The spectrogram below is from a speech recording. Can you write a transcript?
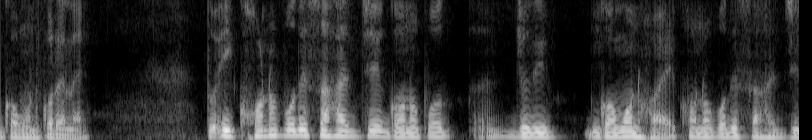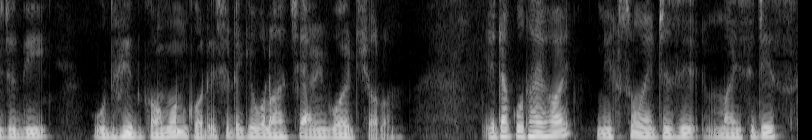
গমন করে নেয়। তো এই ক্ষণপদের সাহায্যে গণপদ, যদি গমন হয়, ক্ষণপদের সাহায্যে যদি উদ্ভিদ গমন করে, সেটাকে বলা হচ্ছে অ্যামিবয়েড চলন। এটা কোথায় হয়? মিক্সোমাইটিসি মাইসিটিস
